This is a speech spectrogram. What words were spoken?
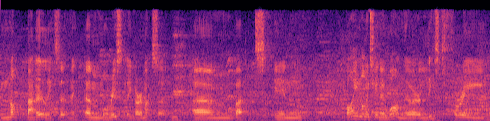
Not that early, certainly. Um, more recently, very much so. Um, but in by 1901, there were at least three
